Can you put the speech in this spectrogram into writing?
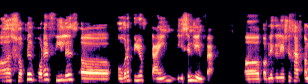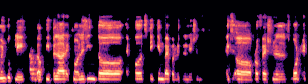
Uh, Swapnil, what I feel is uh, over a period of time, recently, in fact, uh, public relations have come into play. People are acknowledging the efforts taken by public relations uh, professionals, what it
